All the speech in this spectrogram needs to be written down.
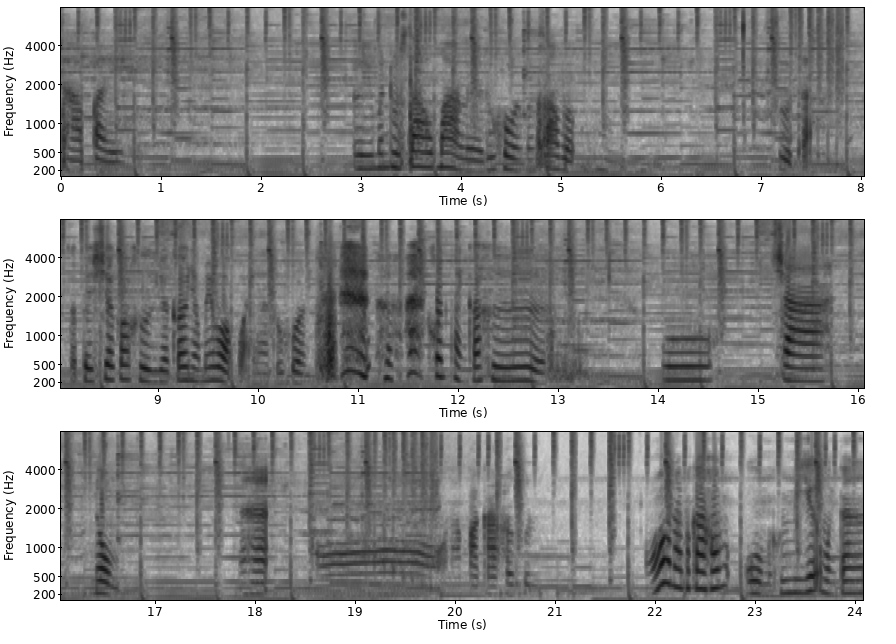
ช้าไป เอ้ยมันดูเศร้ามากเลยทุกคนมันเศร้าแบบอื้อหือสุดอะสเปเชียลก็คือยังก็ยังไม่บอกไว้นะทุกคน คนแต่งก็คืออูชานมนะฮะอ๋อนามปากกาเขาคุณอ๋อนามปากกาเขาโอ้มันคุณมีเยอะเหมือนกัน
